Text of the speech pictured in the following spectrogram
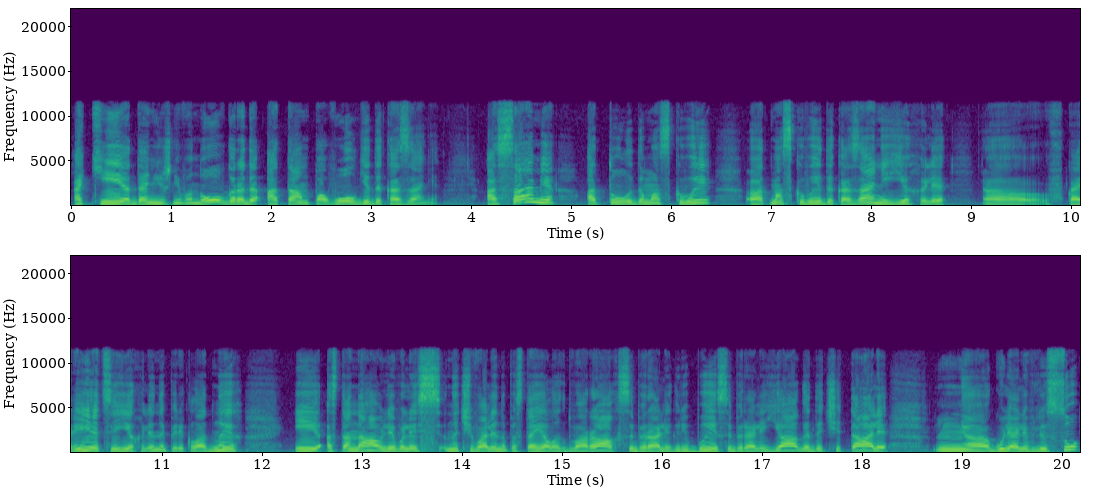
Оке до Нижнего Новгорода, а там по Волге до Казани. А сами от Тулы до Москвы, от Москвы до Казани ехали э, в карете, ехали на перекладных и останавливались, ночевали на постоялых дворах, собирали грибы, собирали ягоды, читали, э, гуляли в лесу.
